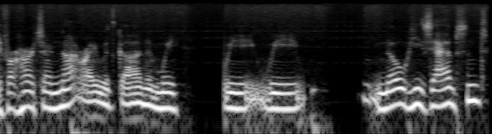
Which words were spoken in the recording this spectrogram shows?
If our hearts are not right with God, then we we we know He's absent,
